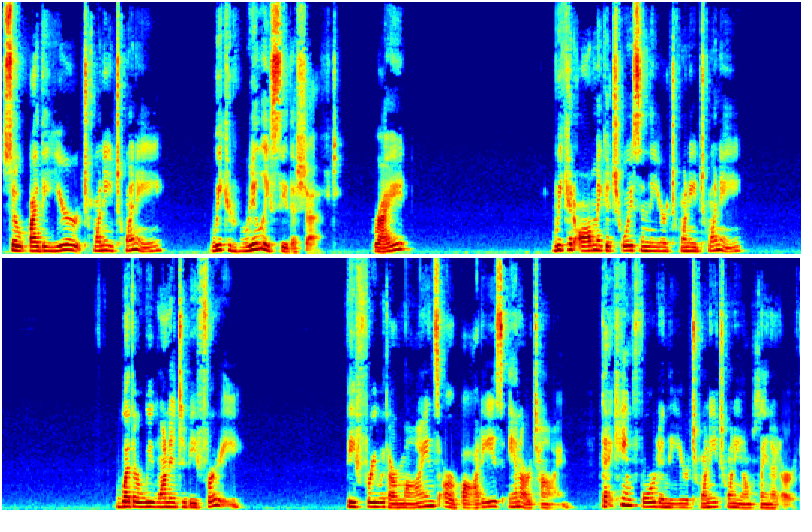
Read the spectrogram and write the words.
So by the year 2020, we could really see the shift, right? We could all make a choice in the year 2020 whether we wanted to be free. Be free with our minds, our bodies, and our time that came forward in the year 2020 on planet Earth,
